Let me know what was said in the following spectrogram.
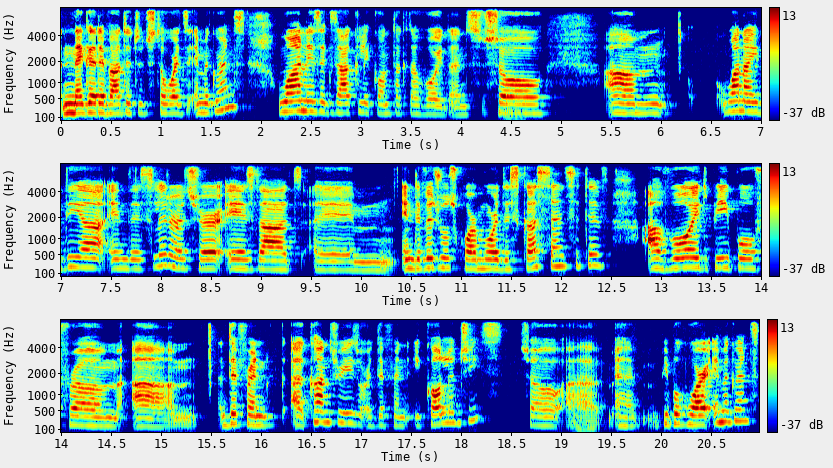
negative attitudes towards immigrants. One is exactly contact avoidance. So um, one idea in this literature is that um, individuals who are more disgust sensitive avoid people from um, different uh, countries or different ecologies. So uh, uh, people who are immigrants,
